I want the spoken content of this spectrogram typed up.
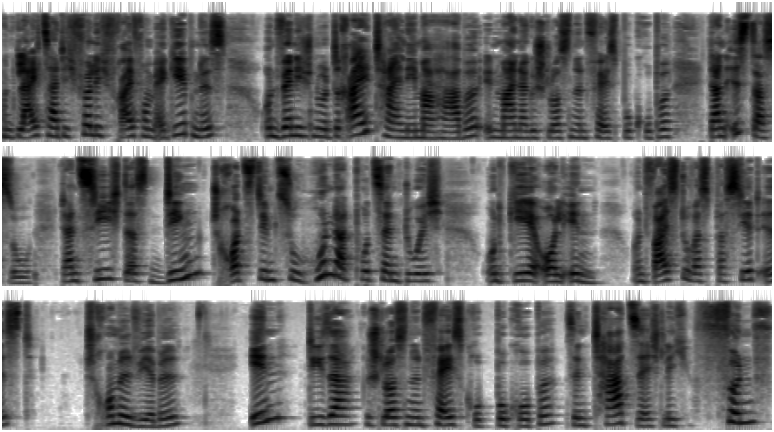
und gleichzeitig völlig frei vom Ergebnis. Und wenn ich nur drei Teilnehmer habe in meiner geschlossenen Facebook-Gruppe, dann ist das so. Dann ziehe ich das Ding trotzdem zu 100 Prozent durch und gehe all in. Und weißt du, was passiert ist? Trommelwirbel. In dieser geschlossenen Facebook-Gruppe sind tatsächlich fünf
